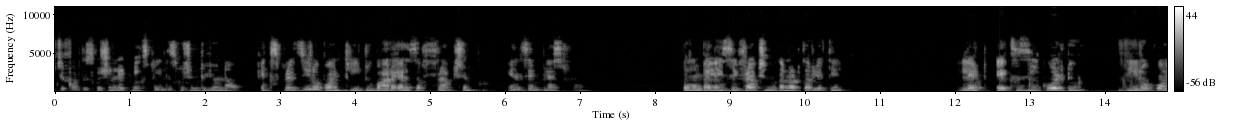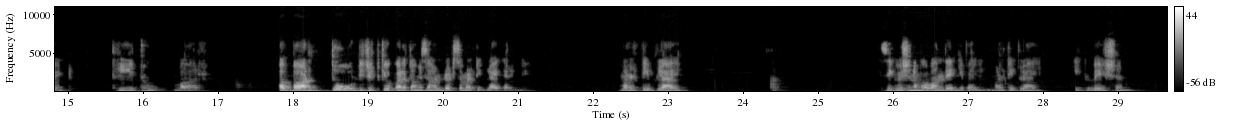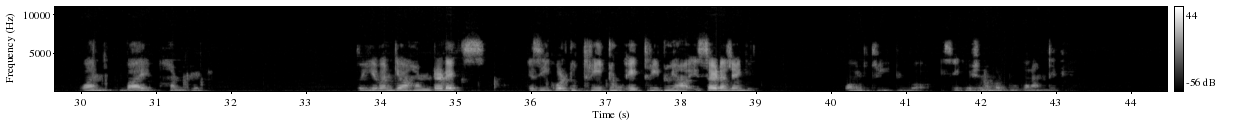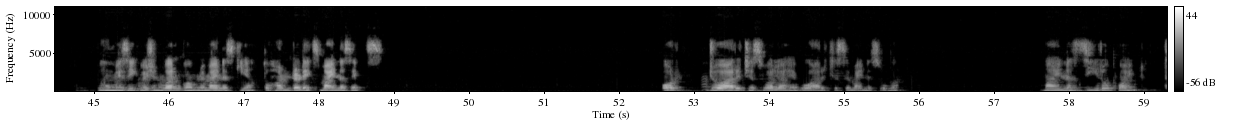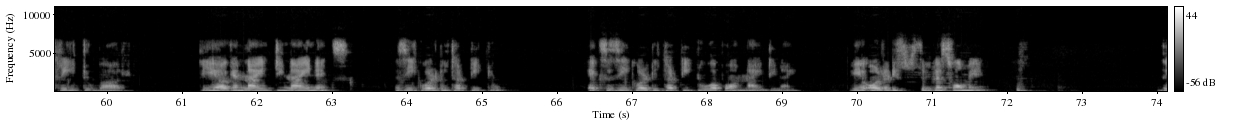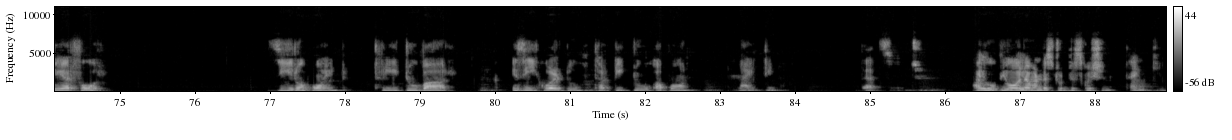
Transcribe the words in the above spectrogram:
lecture for this question. Let me explain this question to you now. Express 0.32 bar as a fraction in simplest form. तो हम पहले इसे fraction में convert कर लेते हैं let x is equal to 0.32 bar अब बार दो डिजिट के ऊपर है तो हम इसे 100 से मल्टीप्लाई करेंगे मल्टीप्लाई इस इक्वेशन नंबर वन देंगे पहले multiply equation one by hundred. तो ये बन गया hundred x is equal to three two, एक थ्री टू यहाँ इस साइड आ जाएँगे। पॉइंट थ्री टू इस इक्वेशन नंबर टू का नाम देंगे टू में से इक्वेशन वन को हमने माइनस किया तो हंड्रेड एक्स माइनस एक्स। और जो आर एच एस वाला है, वो आर एच एस से माइनस होगा। Minus zero point three to बार तो ये आ गया ninety nine x is equal to thirty two x is equal to thirty two upon ninety nine ये ऑलरेडी सिंपलेस्ट फॉर्म में है therefore zero point three two bar is equal to 32 upon 19. That's it. I hope you all have understood this question. Thank you.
